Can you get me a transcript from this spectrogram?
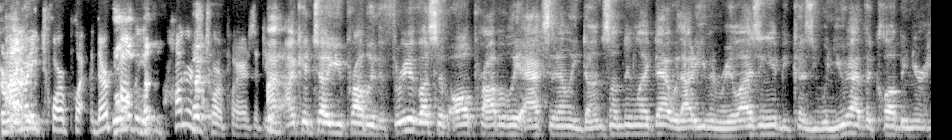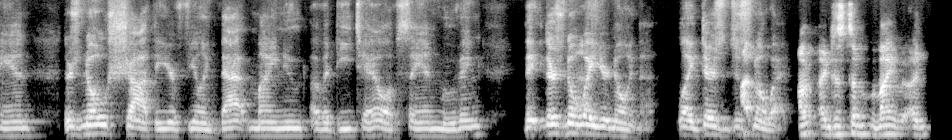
Correct. How many tour players? There are probably well, but, hundreds but, of tour players that do I, that. I can tell you probably the three of us have all probably accidentally done something like that without even realizing it because when you have the club in your hand, there's no shot that you're feeling that minute of a detail of sand moving. There's no way you're knowing that. Like there's just I, no way. I, I just my an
